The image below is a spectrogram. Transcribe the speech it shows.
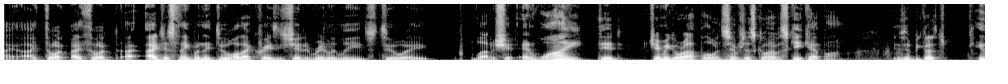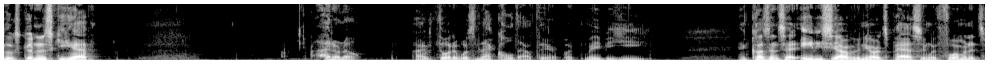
I, I thought I thought I, I just think when they do all that crazy shit, it really leads to a lot of shit. And why did Jimmy Garoppolo in San Francisco have a ski cap on? Is it because he looks good in a ski cap? I don't know. I thought it wasn't that cold out there, but maybe he. And Cousins had 87 yards passing with four minutes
